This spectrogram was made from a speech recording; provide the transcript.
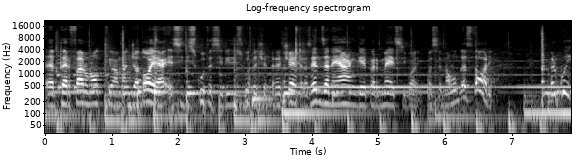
eh, per fare un'ottima mangiatoia e si discute si ridiscute eccetera eccetera senza neanche permessi poi questa è una lunga storia per cui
